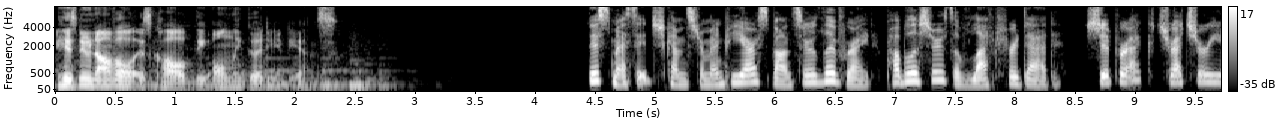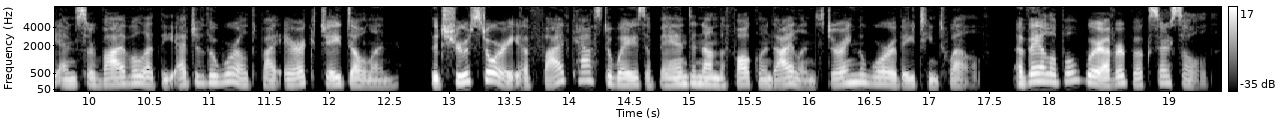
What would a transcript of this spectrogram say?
his new novel is called the only good indians this message comes from NPR sponsor Liveright, publishers of Left for Dead Shipwreck, Treachery, and Survival at the Edge of the World by Eric J. Dolin. The true story of five castaways abandoned on the Falkland Islands during the War of 1812. Available wherever books are sold.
